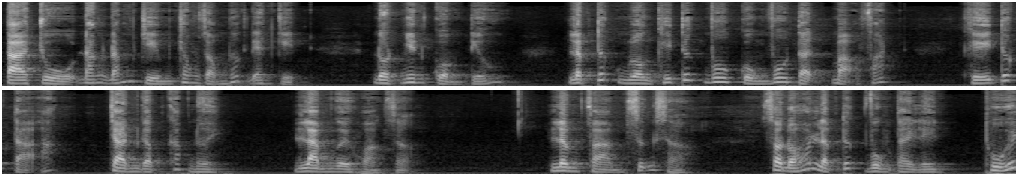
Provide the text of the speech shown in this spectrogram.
Tà chủ đang đắm chìm trong dòng nước đen kịt. Đột nhiên cuồng tiếu, Lập tức luồng khí tức vô cùng vô tận bạo phát. Khí tức tà ác tràn ngập khắp nơi, Làm người hoảng sợ. Lâm phàm sững sờ, Sau đó lập tức vung tay lên, Thu hết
